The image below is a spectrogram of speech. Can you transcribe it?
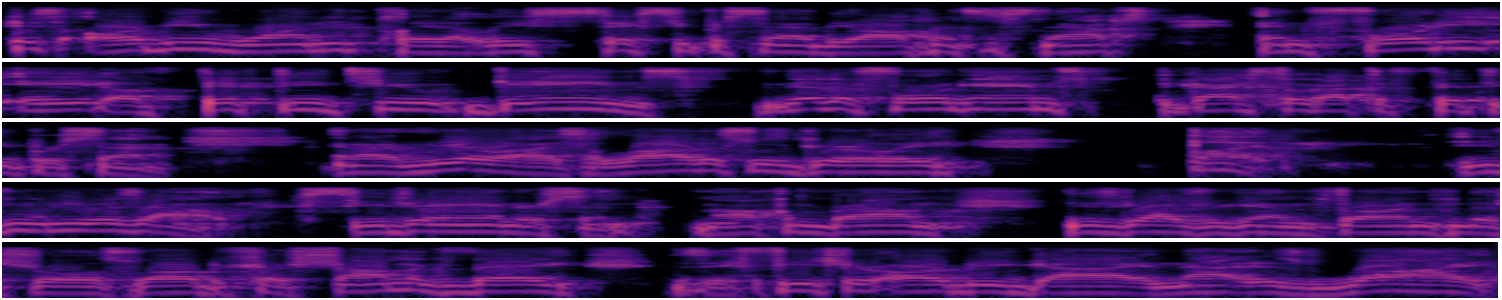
his RB one played at least 60% of the offensive snaps in 48 of 52 games. In the other four games, the guy still got to 50%. And I realized a lot of this was Gurley, but even when he was out, CJ Anderson, Malcolm Brown, these guys were getting thrown into this role as well because Sean McVay is a featured RB guy. And that is why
